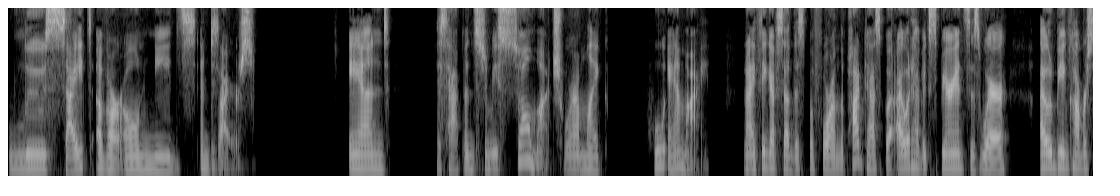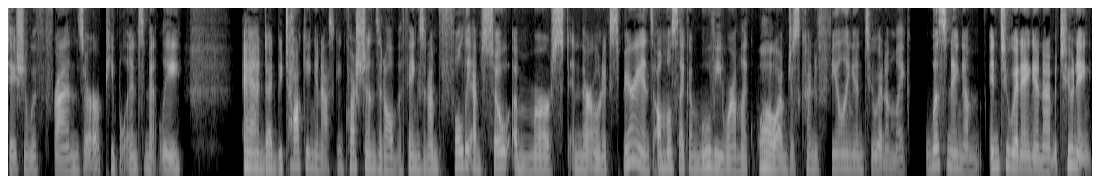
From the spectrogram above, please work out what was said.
lose sight of our own needs and desires. And this happens to me so much where I'm like, who am I? And I think I've said this before on the podcast, but I would have experiences where I would be in conversation with friends or people intimately and I'd be talking and asking questions and all the things and I'm fully I'm so immersed in their own experience almost like a movie where I'm like, "Whoa, I'm just kind of feeling into it. I'm like listening, I'm intuiting and I'm attuning."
